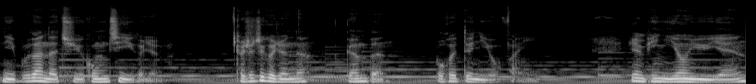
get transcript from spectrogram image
你不断的去攻击一个人，可是这个人呢，根本不会对你有反应，任凭你用语言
